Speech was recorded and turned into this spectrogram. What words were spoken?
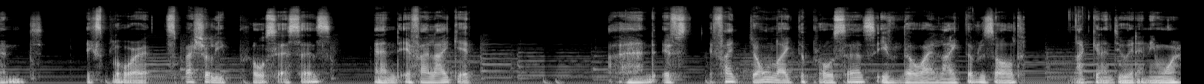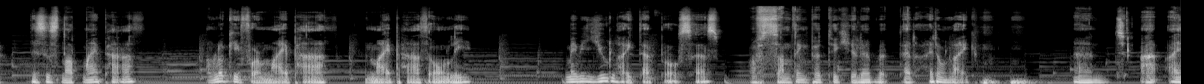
and explore especially processes. And if I like it and if if I don't like the process even though I like the result I'm not gonna do it anymore. This is not my path. I'm looking for my path and my path only. Maybe you like that process of something particular but that I don't like. And I, I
